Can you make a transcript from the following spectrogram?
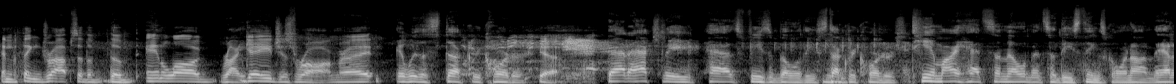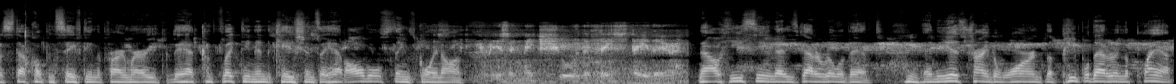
and the thing drops. So the the analog Right. gauge is wrong, right? It was a stuck recorder. Yeah. That actually has feasibility, stuck Mm-hmm. recorders. TMI had some elements of these things going on. They had a stuck open safety in the primary, they had conflicting indications, they had all those things going on. Is and make sure that they stay there. Now he's seeing that he's got a real event, and he is trying to warn the people that are in the plant.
